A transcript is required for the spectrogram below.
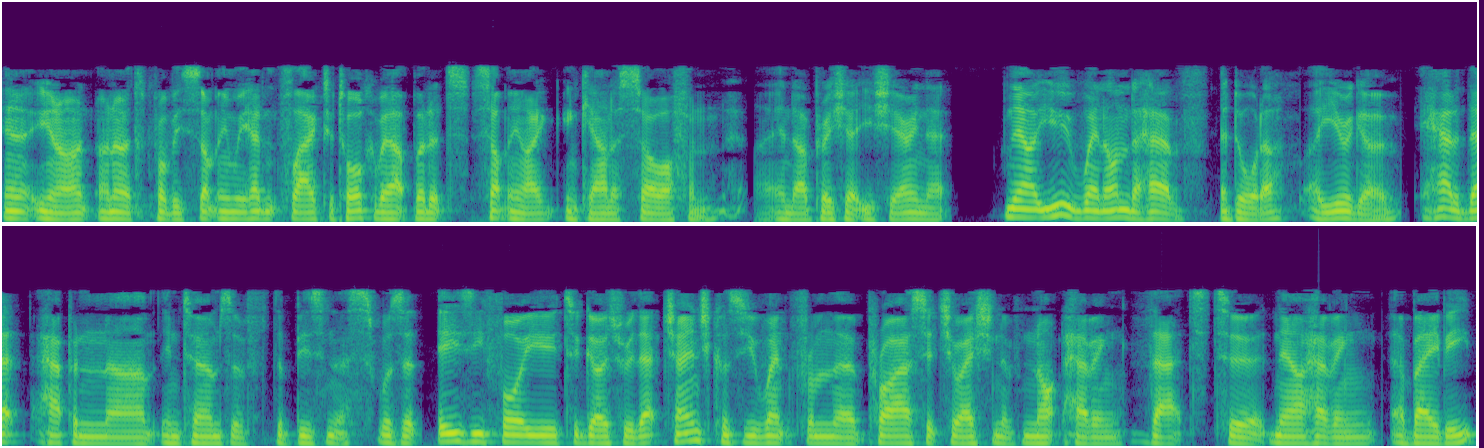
And, you know, I know it's probably something we hadn't flagged to talk about, but it's something I encounter so often, and I appreciate you sharing that. Now, you went on to have a daughter a year ago. How did that happen um, in terms of the business? Was it easy for you to go through that change because you went from the prior situation of not having that to now having a baby,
